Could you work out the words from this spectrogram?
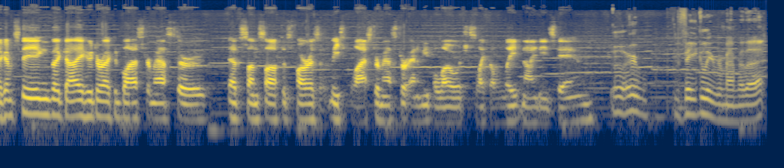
Like I'm seeing the guy who directed Blaster Master at Sunsoft as far as at least Blaster Master Enemy Below, which is like a late '90s game. I vaguely remember that.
